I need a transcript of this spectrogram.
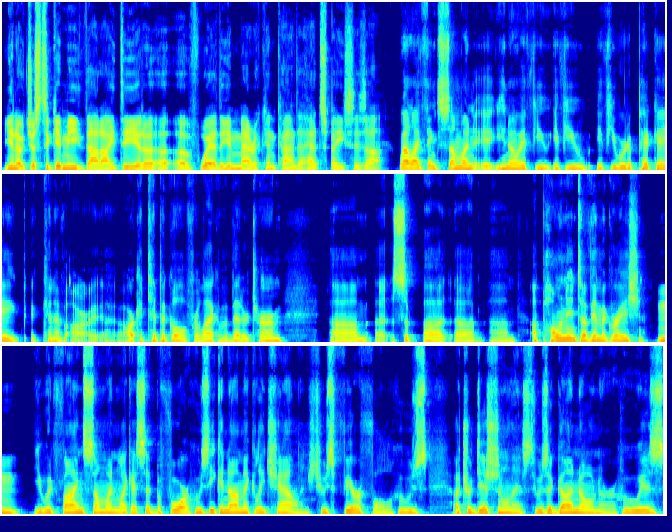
you know, just to give me that idea of, of where the American kind of headspace is at. Well, I think someone, you know, if you if you if you were to pick a kind of ar- archetypical, for lack of a better term, um, uh, uh, uh, um, opponent of immigration, you would find someone, like I said before, who's economically challenged, who's fearful, who's a traditionalist, who's a gun owner, who is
